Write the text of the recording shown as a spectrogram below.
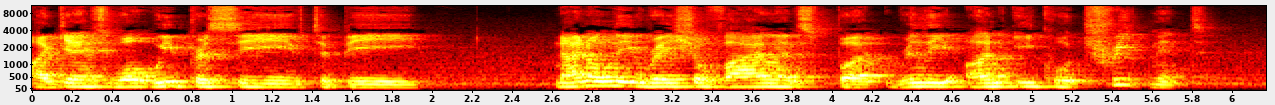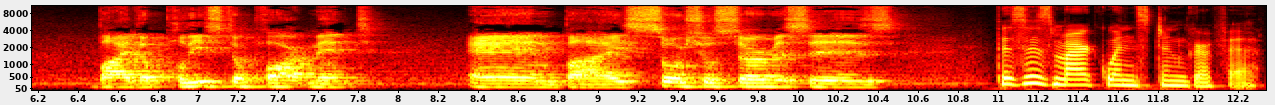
against what we perceive to be not only racial violence, but really unequal treatment by the police department and by social services. This is Mark Winston Griffith,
